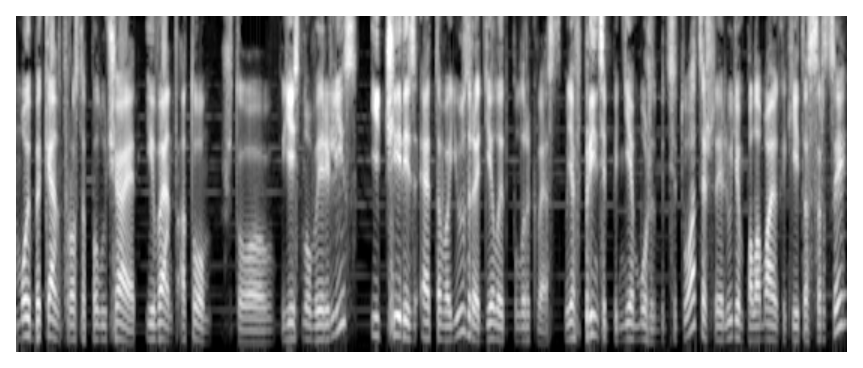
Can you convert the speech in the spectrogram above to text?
мой бэкэнд просто получает ивент о том, что есть новый релиз, и через этого юзера делает pull request. У меня в принципе не может быть ситуация, что я людям поломаю какие-то сорцы,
